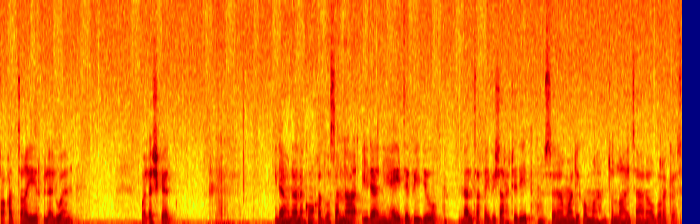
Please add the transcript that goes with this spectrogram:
فقط تغيير في الألوان والأشكال. إلى هنا نكون قد وصلنا إلى نهاية الفيديو. نلتقي في شرح جديد. والسلام عليكم ورحمة الله تعالى وبركاته.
